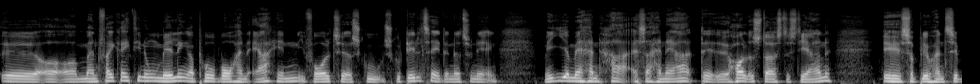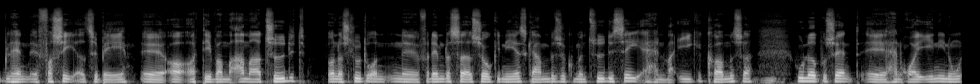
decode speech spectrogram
øh, og, og man får ikke rigtig nogen meldinger på, hvor han er henne i forhold til at skulle, skulle deltage i den her turnering. Men i og med, at han, har, altså, han er det, holdets største stjerne, øh, så blev han simpelthen øh, forseret tilbage, øh, og, og det var meget, meget tydeligt under slutrunden. Øh, for dem, der sad og så Guineas kampe, så kunne man tydeligt se, at han var ikke kommet sig 100%. Øh, han røg ind i nogle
